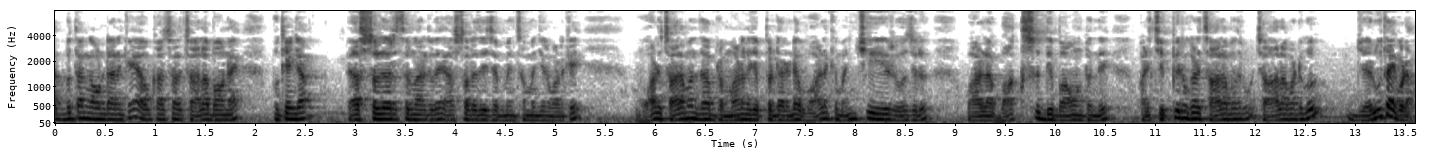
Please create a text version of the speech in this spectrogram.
అద్భుతంగా ఉండడానికి అవకాశాలు చాలా బాగున్నాయి. ముఖ్యంగా ఆస్ట్రాలజర్స్ ఉన్నారు కదా ఆస్ట్రాలజీ సంబంధించిన వాళ్ళకి. వాళ్ళు చాలామంది బ్రహ్మాండంగా చెప్తుంటారంటే వాళ్ళకి మంచి రోజులు వాళ్ళ వాక్శుద్ధి బాగుంటుంది. వాళ్ళు చెప్పిన కూడా చాలా మంది చాలా మటుకు జరుగుతాయి కూడా.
